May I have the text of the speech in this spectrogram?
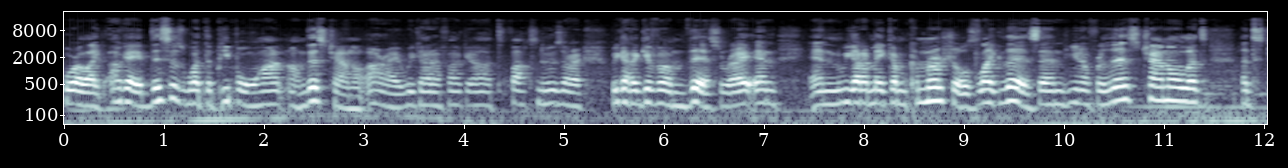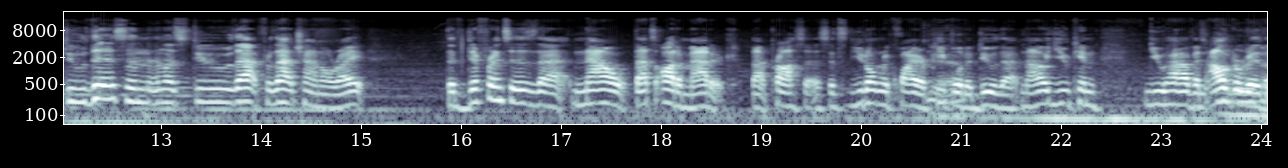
who are like, okay, this is what the people want on this channel. All right, we gotta fuck uh, it's Fox News. All right, we gotta give them this, right? And and we gotta make them commercials like this. And you know, for this channel, let's let's do this and and let's do that for that channel, right? The difference is that now that's automatic. That process. It's you don't require people Yeah. to do that. Now you can, you have an algorithm.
